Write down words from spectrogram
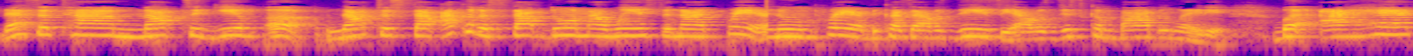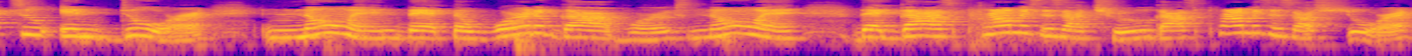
That's a time not to give up, not to stop. I could have stopped doing my Wednesday night prayer, noon prayer, because I was dizzy. I was discombobulated. But I had to endure knowing that the word of God works, knowing that God's promises are true, God's promises are sure.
